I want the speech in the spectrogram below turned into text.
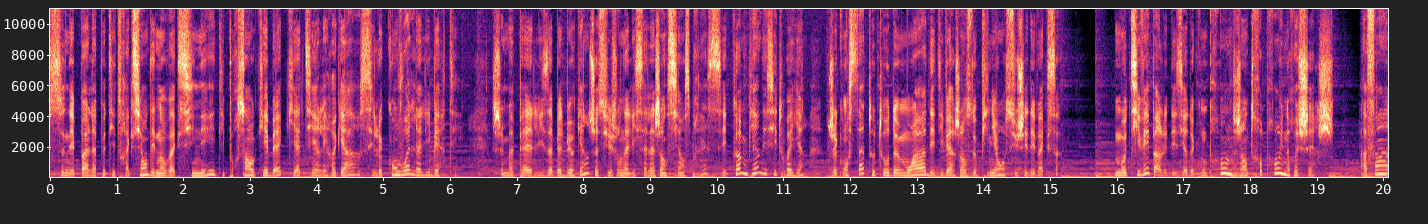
Ce n'est pas la petite fraction des non-vaccinés, 10% au Québec, qui attire les regards, c'est le convoi de la liberté. Je m'appelle Isabelle Burguin, je suis journaliste à l'agence Science Presse et comme bien des citoyens, je constate autour de moi des divergences d'opinion au sujet des vaccins. Motivée par le désir de comprendre, j'entreprends une recherche afin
